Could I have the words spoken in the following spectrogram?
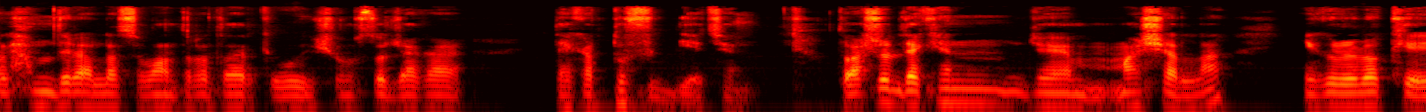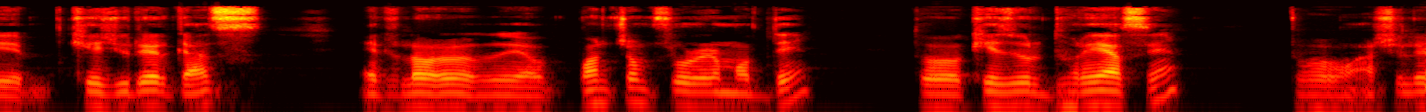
আলহামদুলিল্লাহ সুবহানাহু তাদেরকে ওই সমস্ত জায়গা দেখার তৌফিক দিয়েছেন। তো আসলে দেখেন যে মাশাআল্লাহ, এগুলো হলো খেজুরের গাছ হলো পঞ্চম ফ্লোরের মধ্যে। তো খেজুর ধরে আছে। তো আসলে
